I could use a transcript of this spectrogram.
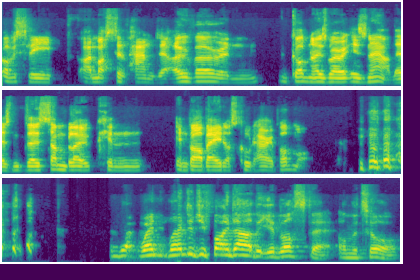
obviously I must have handed it over, and God knows where it is now. There's there's some bloke in in Barbados called Harry Podmore. when when did you find out that you'd lost it on the tour?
